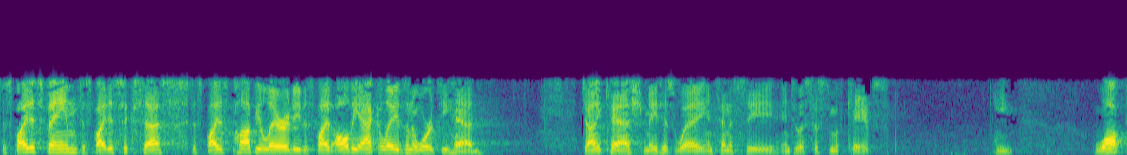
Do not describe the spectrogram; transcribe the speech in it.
Despite his fame, despite his success, despite his popularity, despite all the accolades and awards he had, Johnny Cash made his way in Tennessee into a system of caves. He walked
